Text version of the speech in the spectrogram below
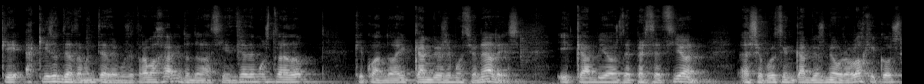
que aquí es donde realmente debemos de trabajar donde la ciencia ha demostrado que cuando hay cambios emocionales y cambios de percepción, eh, se producen cambios neurológicos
